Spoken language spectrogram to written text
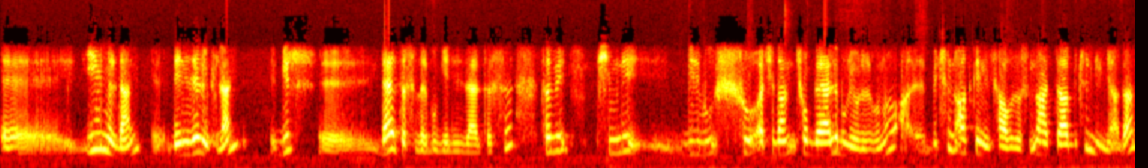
e, İzmir'den e, denize dökülen bir e, deltasıdır bu Gediz Deltası. Tabi şimdi biz bu şu açıdan çok değerli buluyoruz bunu. Bütün Akdeniz havzasında hatta bütün dünyada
